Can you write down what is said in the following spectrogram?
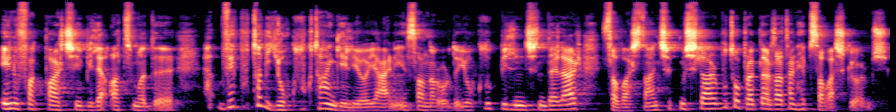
en ufak parçayı bile atmadığı ve bu tabii yokluktan geliyor yani insanlar orada yokluk bilincindeler, savaştan çıkmışlar. Bu topraklar zaten hep savaş görmüş.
